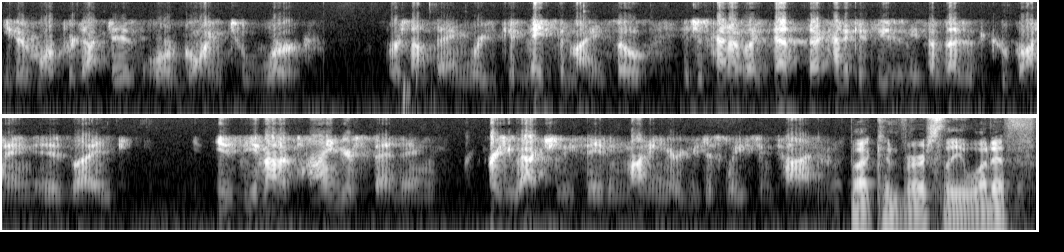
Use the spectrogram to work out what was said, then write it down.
either more productive or going to work or something where you could make the money. So it's just kind of like that. That kind of confuses me sometimes with the couponing. Is like, is the amount of time you're spending? Are you actually saving money, or are you just wasting time? But conversely, what if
